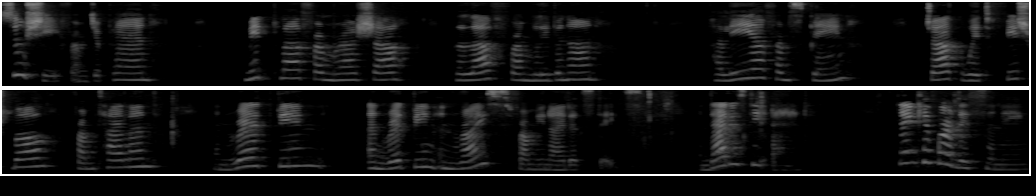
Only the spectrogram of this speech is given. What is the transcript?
sushi from Japan, meat from Russia, pilaf from Lebanon, paella from Spain, jack with fish ball from Thailand, and red bean and red bean and rice from United States. And that is the end. Thank you for listening.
